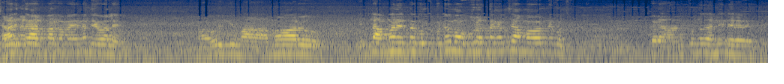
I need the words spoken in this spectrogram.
చారిత్రాత్మకమైన దేవాలయం. మా ఊరికి మా అమ్మవారు ఇంట్లో అమ్మని ఎంత కొలుచుకుంటాం మా ఊరంతా కలిసి అమ్మవారిని కొలుచుకుంటాం. ఇక్కడ అనుకున్నదాన్ని నెరవేరుతాయి.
